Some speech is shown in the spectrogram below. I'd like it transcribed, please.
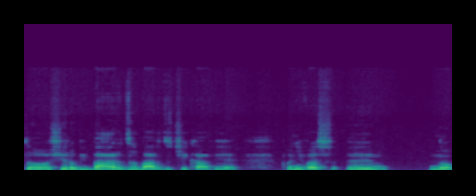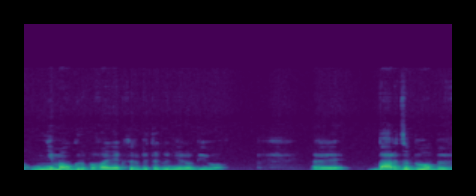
to się robi bardzo, bardzo ciekawie, ponieważ no, nie ma ugrupowania, które by tego nie robiło. E, bardzo byłoby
